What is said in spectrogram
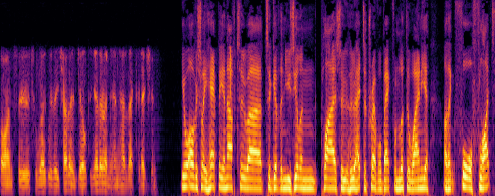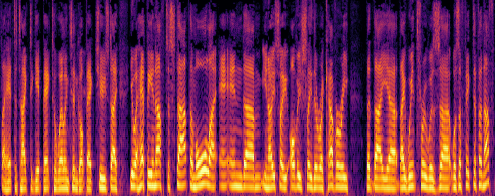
time to, to work with each other and gel together and, and have that connection. You're obviously happy enough to uh, to give the New Zealand players who, who had to travel back from Lithuania, I think four flights they had to take to get back to Wellington. Got back Tuesday. You were happy enough to start them all, uh, and um, you know, so obviously the recovery that they uh, they went through was uh, was effective enough.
